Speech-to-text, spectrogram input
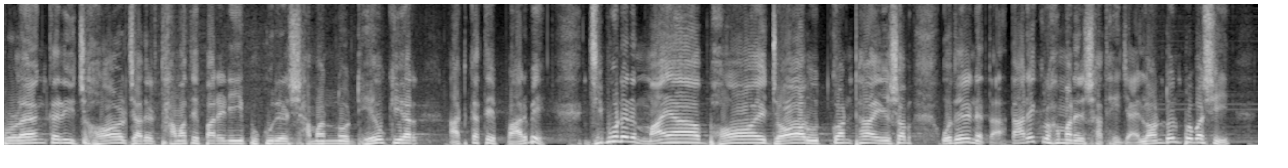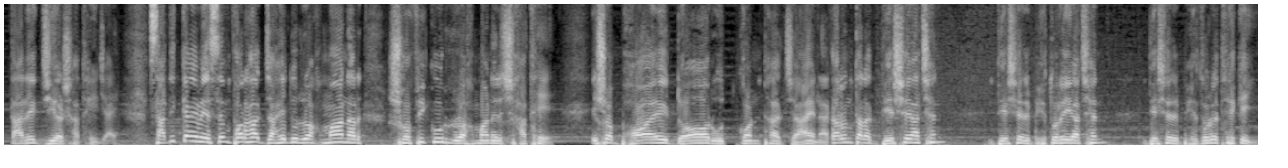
প্রলয়ঙ্কারী ঝড় যাদের থামাতে পারেনি পুকুরের সামান্য ঢেউ কি আর আটকাতে পারবে? জীবনের মায়া, ভয়, জ্বর, উৎকণ্ঠা এসব ওদের নেতা তারেক রহমানের সাথেই যায়। লন্ডন প্রবাসী তারেক জিয়ার সাথেই যায়। সাদিক কায়েম এস এম ফরহাদ, জাহিদুর রহমান আর শফিকুর রহমানের সাথে। এসব ভয়, ডর, উৎকণ্ঠা যায় না। কারণ তারা দেশে আছেন, দেশের ভেতরেই আছেন, দেশের ভেতরে থেকেই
